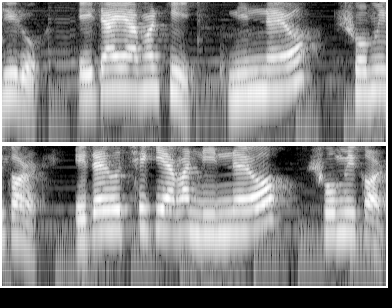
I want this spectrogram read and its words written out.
জিরো এটাই আমার কি? নির্ণয় সমীকরণ। এটাই হচ্ছে কি আমার নির্ণয় সমীকরণ।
